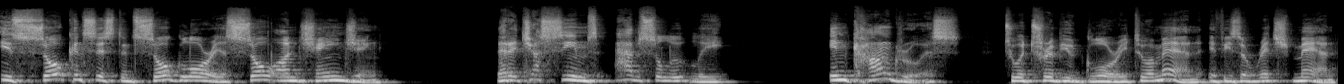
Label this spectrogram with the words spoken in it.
is so consistent, so glorious, so unchanging that it just seems absolutely incongruous to attribute glory to a man if he's a rich man.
